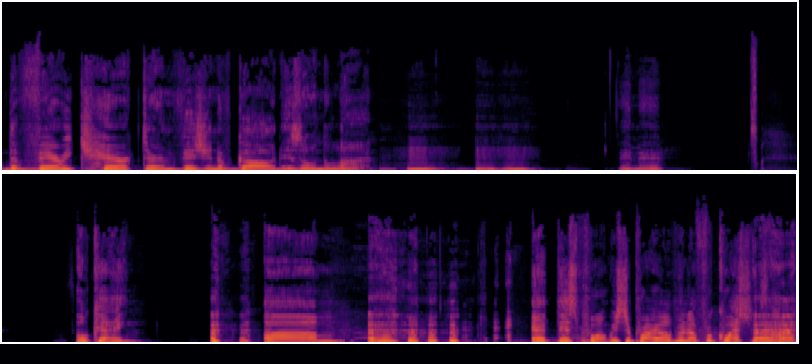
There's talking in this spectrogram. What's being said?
the very character and vision of God is on the line. Amen. Okay. Um, At this point, we should probably open up for questions. huh?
